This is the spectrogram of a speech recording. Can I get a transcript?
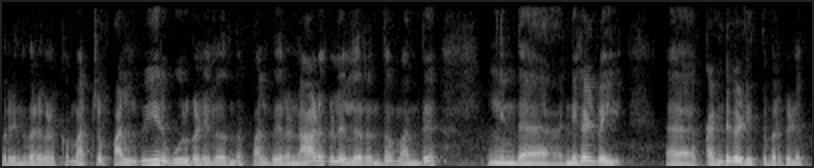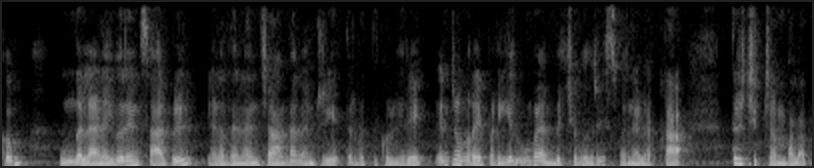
புரிந்தவர்களுக்கும் மற்றும் பல்வேறு ஊர்களிலிருந்தும் பல்வேறு நாடுகளிலிருந்தும் வந்து இந்த நிகழ்வை கண்டுகளித்தவர்களுக்கும் உங்கள் அனைவரின் சார்பில் எனது நெஞ்சார்ந்த நன்றியை தெரிவித்துக் கொள்கிறேன். என்ற முறைப்பணியில் உங்கள் அன்பு சகோதரி ஸ்வர்ணலதா திருச்சிற்றம்பலம்.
